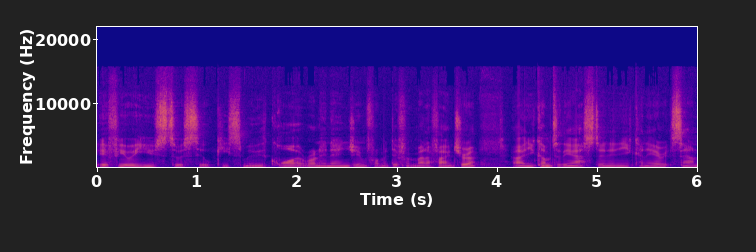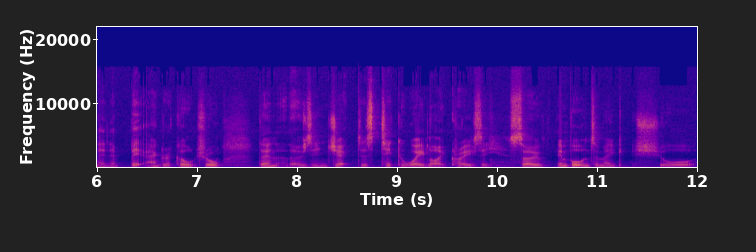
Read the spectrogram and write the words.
if you're used to a silky smooth, quiet running engine from a different manufacturer, and you come to the Aston and you can hear it sounding a bit agricultural, then those injectors tick away like crazy. So important to make sure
